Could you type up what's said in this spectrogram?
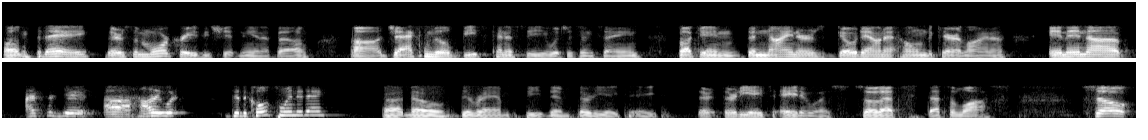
Well, today there's some more crazy shit in the NFL. Uh, Jacksonville beats Tennessee, which is insane. Fucking the Niners go down at home to Carolina, and then uh, I forget uh, Hollywood. Did the Colts win today? Uh, no, the Rams beat them 38 to 8. Thirty-eight to eight it was. So that's that's a loss. So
